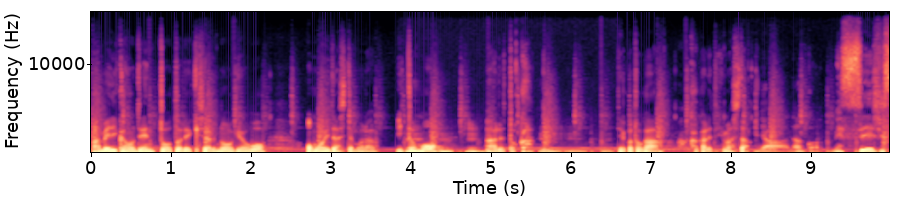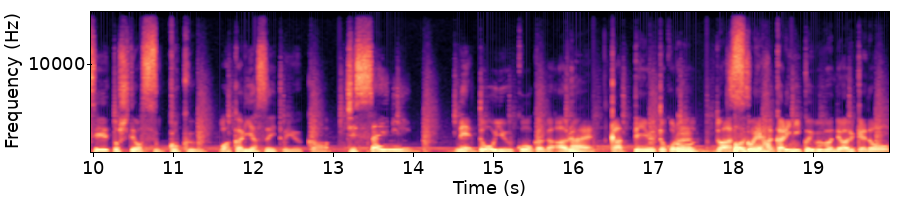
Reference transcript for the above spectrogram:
アメリカの伝統と歴史ある農業を思い出してもらう意図もあるとか。うんうんっていうことが書かれていました。うんいやーなんかメッセージ性としてはすっごく分かりやすいというか実際にねどういう効果があるはい。かっていうところうんはすごい測りにくい部分ではあるけど、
